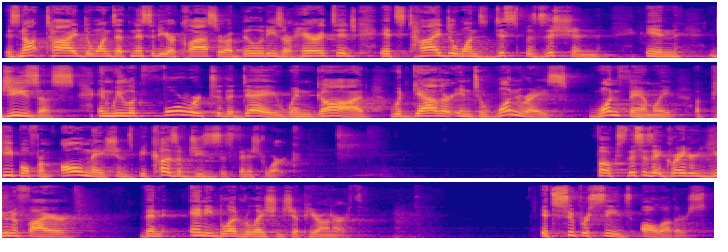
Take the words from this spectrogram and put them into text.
is not tied to one's ethnicity or class or abilities or heritage. It's tied to one's disposition in Jesus. And we look forward to the day when God would gather into one race, one family a people from all nations because of Jesus' finished work. Folks, this is a greater unifier than any blood relationship here on earth. It supersedes all others.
